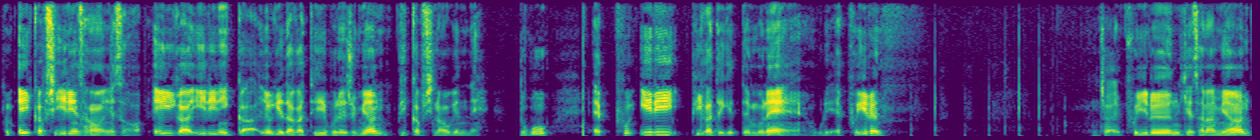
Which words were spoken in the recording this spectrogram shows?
그럼 a 값이 1인 상황에서 a가 1이니까 여기다가 대입을 해주면 b 값이 나오겠네 누구? f1이 b가 되기 때문에 우리 f1은 자 f1은 계산하면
